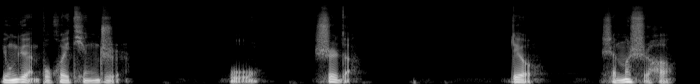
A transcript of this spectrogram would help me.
永远不会停止。五，是的。六，什么时候？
